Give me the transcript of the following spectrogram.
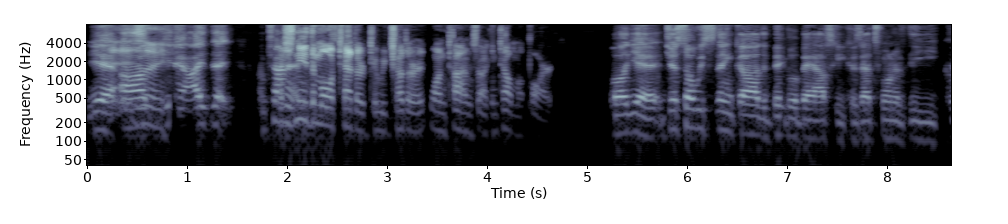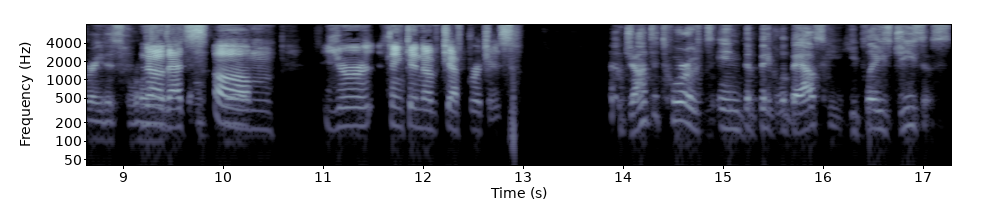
Yeah, uh, it- yeah. I, that- I'm I trying just to need them all tethered to each other at one time so I can tell them apart. Well, yeah, just always think uh, the Big Lebowski because that's one of the greatest. Roles No, that's um, you're thinking of Jeff Bridges. No, John Turturro's in the Big Lebowski. He plays Jesus.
